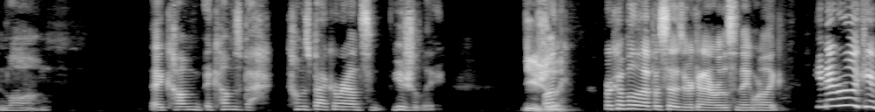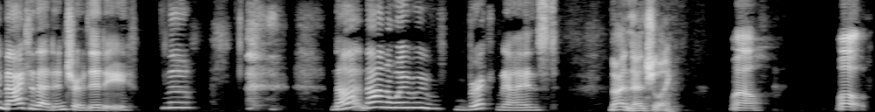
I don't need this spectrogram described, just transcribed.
and long. They come it comes back. Comes back around some usually. Usually. For a couple of episodes Rick and I were listening, we're like, he never really came back to that intro, did he? No. not not in a way we recognized. Not intentionally. Well, well,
